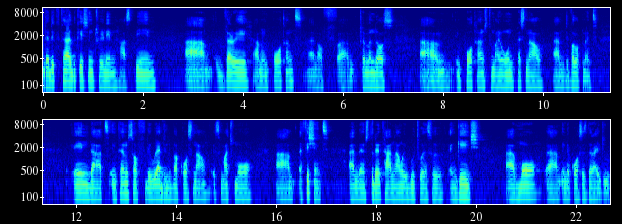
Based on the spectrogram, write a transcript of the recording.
The digital education training has been um, very um, important and of um, tremendous um, importance to my own personal um, development. In that, in terms of the way I deliver course now, it's much more um, efficient, and then students are now able to also engage uh, more in the courses that I do.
